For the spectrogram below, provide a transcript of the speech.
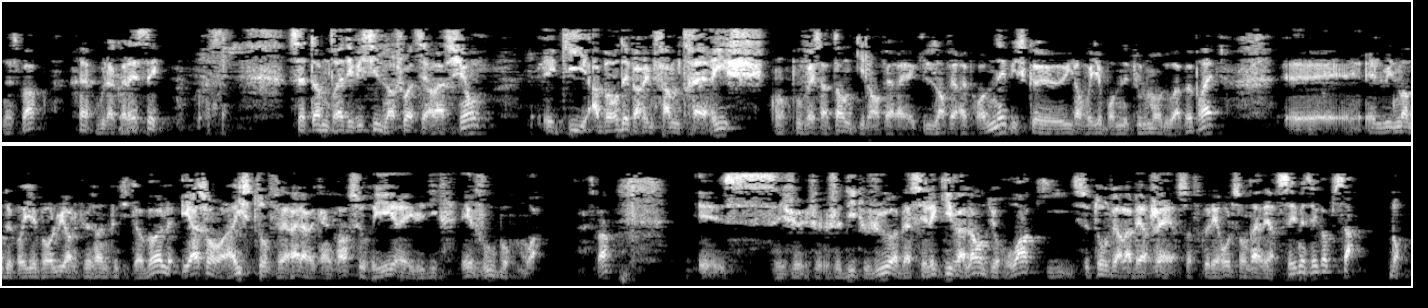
n'est-ce pas? Vous la connaissez. Cet homme très difficile dans le choix de ses relations, et qui, abordé par une femme très riche, qu'on pouvait s'attendre qu'il l'enverrait qu'il promener, puisqu'il envoyait promener tout le monde, ou à peu près, elle lui demande de prier pour lui en lui faisant une petite obole, et à ce moment-là, il se tourne vers elle avec un grand sourire, et il lui dit, et vous pour moi, n'est-ce pas? Et je, je, dis toujours, eh c'est l'équivalent du roi qui se tourne vers la bergère, sauf que les rôles sont inversés, mais c'est comme ça. Bon.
